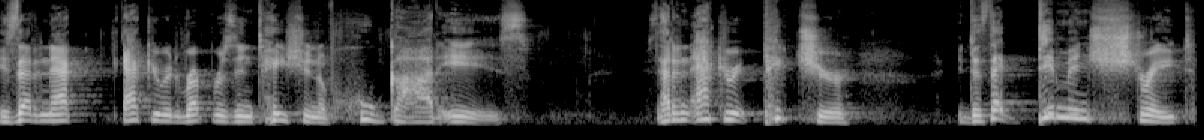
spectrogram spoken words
Is that an ac- accurate representation of who God is? Is that an accurate picture does that demonstrate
